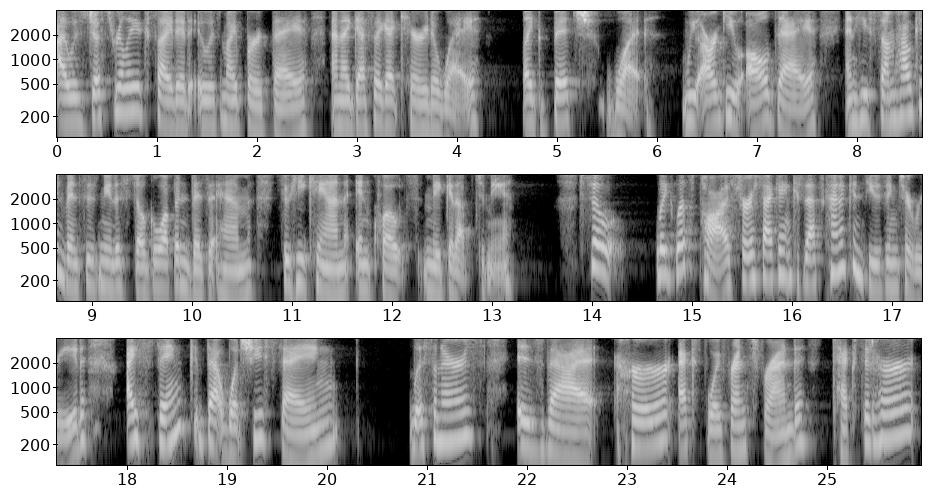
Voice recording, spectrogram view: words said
I was just really excited. It was my birthday, and I guess I got carried away. Like, bitch, what? We argue all day, and he somehow convinces me to still go up and visit him so he can, in quotes, make it up to me. So, like, let's pause for a second because that's kind of confusing to read. I think that what she's saying, listeners, is that her ex boyfriend's friend texted her,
